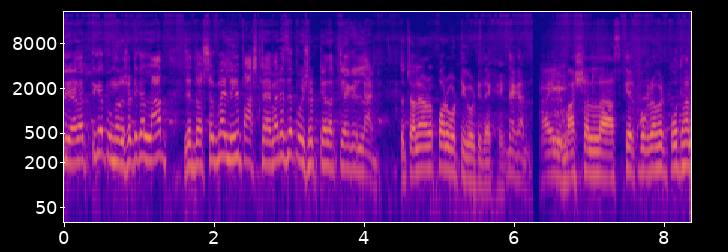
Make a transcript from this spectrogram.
দুই হাজার থেকে পনেরোশো টাকা লাভ। যে দর্শক ভাই নিবে পাঁচটা এবারে আছে পঁয়ষট্টি হাজার টাকা লাভ তো চলেন আমরা পরবর্তী গরুটি দেখাই। দেখান। ভাই মার্শাল্লাহ আজকের প্রোগ্রামের প্রধান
